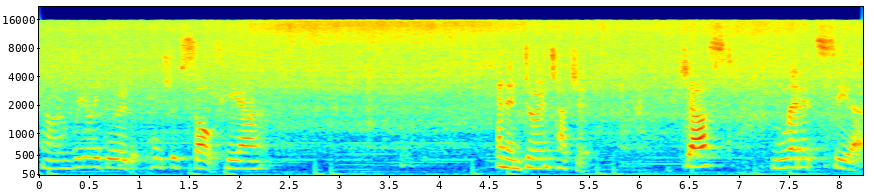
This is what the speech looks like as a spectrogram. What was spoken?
And I want a really good pinch of salt here. And then don't touch it. Just let it sear.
